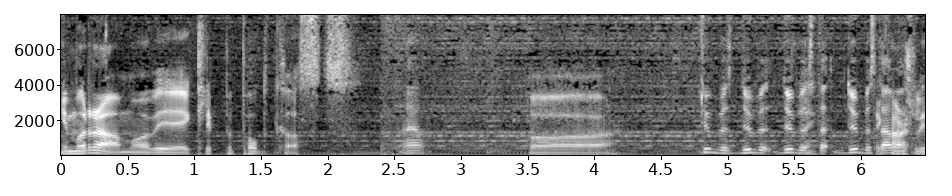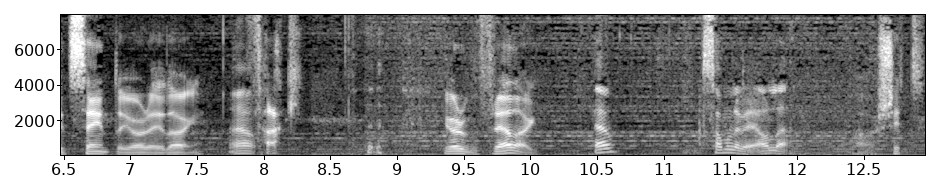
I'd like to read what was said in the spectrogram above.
I morgen må vi klippe podkast, Ja. og Du, bes, du, be, du, bestem, du det er kanskje litt seint å gjøre det i dag. Ja. Fuck. Gjør det på fredag? Ja. Samler vi alle. Oh, shit.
